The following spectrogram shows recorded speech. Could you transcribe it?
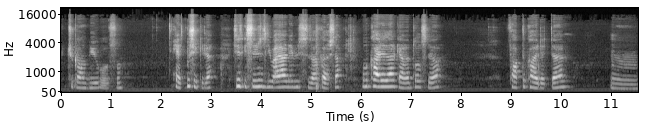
Küçük ama büyük olsun. Evet bu şekilde. Siz istediğiniz gibi ayarlayabilirsiniz arkadaşlar. Bunu kaydederken de dosya farklı kaydetten hmm.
